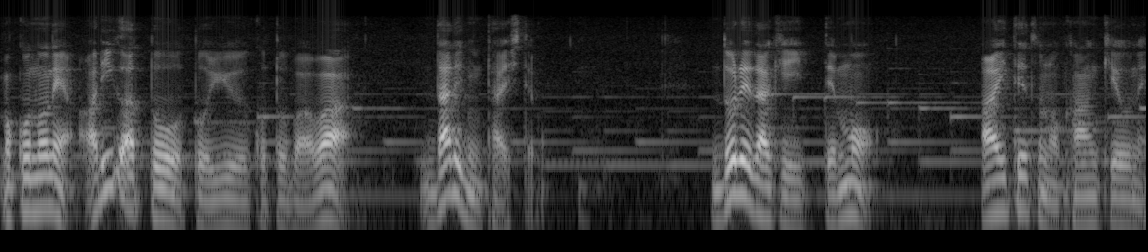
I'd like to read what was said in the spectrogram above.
まあ、このねありがとうという言葉は誰に対してもどれだけ言っても相手との関係をね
